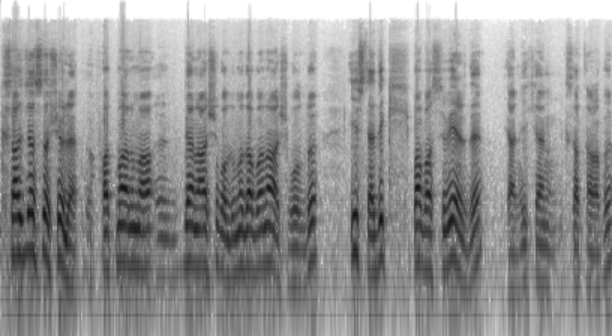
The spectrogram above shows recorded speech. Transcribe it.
kısacası da şöyle. Fatma Hanım'a e, ben aşık oldum, o da bana aşık oldu. İstedik, babası verdi. Yani hikayenin kısa tarafı.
